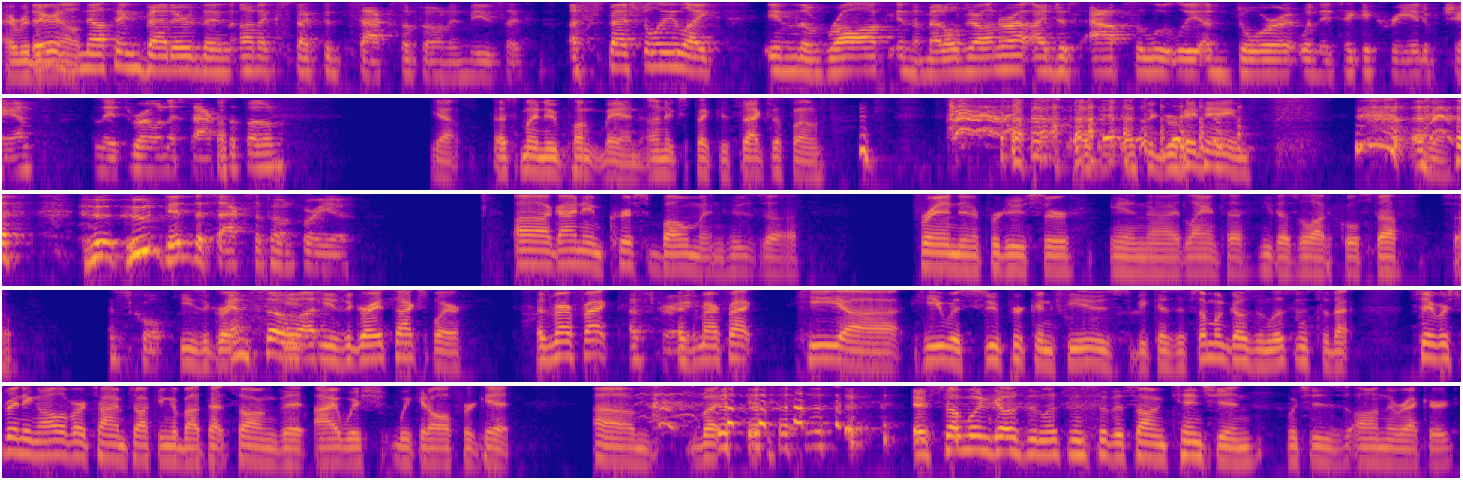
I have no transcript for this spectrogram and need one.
everything There's else. nothing better than unexpected saxophone in music, especially like in the rock and the metal genre. I just absolutely adore it when they take a creative chance and they throw in a saxophone. yeah, that's my new punk band, Unexpected Saxophone. that's, that's a great name. who who did the saxophone for you? Uh, a guy named Chris Bowman, who's a friend and a producer in uh, Atlanta. He does a lot of cool stuff. So That's cool. he's a great. And so, he- uh, he's a great sax player. As a matter of fact, That's great. as a matter of fact, he uh, he was super confused because if someone goes and listens to that, say we're spending all of our time talking about that song that I wish we could all forget. Um, but if someone goes and listens to the song "Tension," which is on the record,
